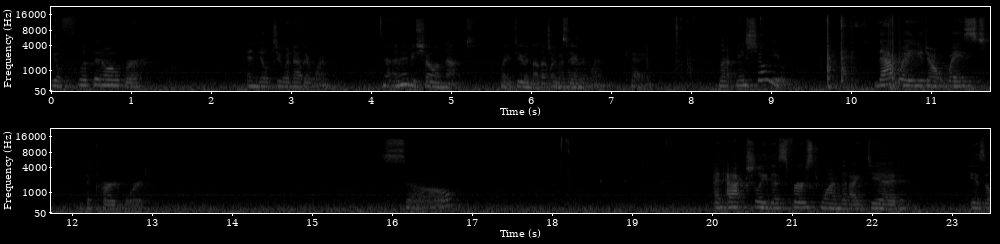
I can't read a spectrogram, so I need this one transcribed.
you'll flip it over and you'll do another one. Yeah, and maybe show them that. Like do another do one too. another one. Okay. Let me show you. That way you don't waste the cardboard. So, and actually this first one that I did is a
